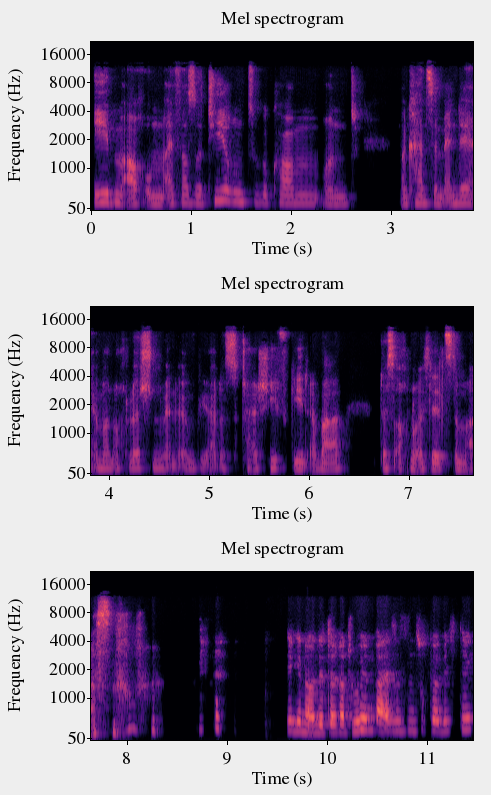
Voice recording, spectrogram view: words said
eben auch um einfach Sortierung zu bekommen und man kann es am Ende ja immer noch löschen, wenn irgendwie alles total schief geht, aber Das auch nur als letzte Maßnahme. Ja, genau. Literaturhinweise sind super wichtig.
